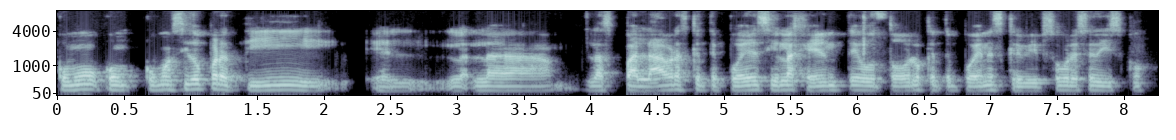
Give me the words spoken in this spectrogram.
¿cómo, cómo, ha sido para ti las palabras que te puede decir la gente o todo lo que te pueden escribir sobre ese disco?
